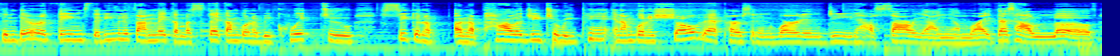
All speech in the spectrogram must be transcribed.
then there are things that even if I make a mistake I'm going to be quick to seek an, an apology to repent and I'm going to show that person in word and deed how sorry I am right? That's how love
